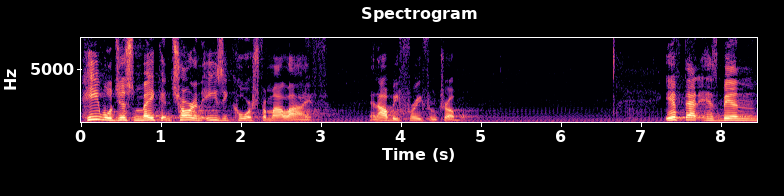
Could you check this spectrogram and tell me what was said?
He will just make and chart an easy course for my life, and I'll be free from trouble. If that has been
